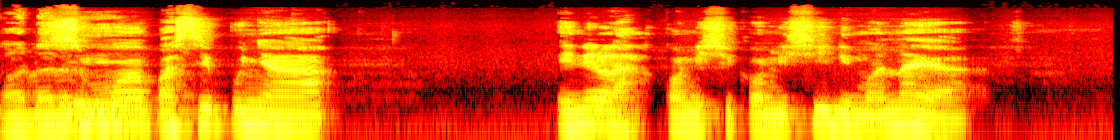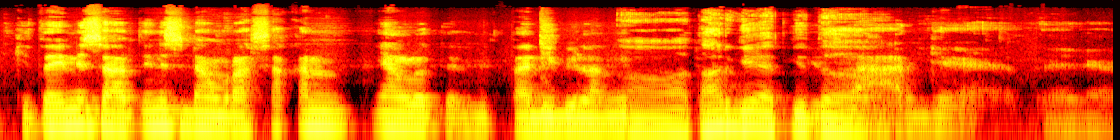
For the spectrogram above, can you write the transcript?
Kalau dari semua pasti punya inilah kondisi-kondisi di mana ya kita ini saat ini sedang merasakan yang lo tadi bilang itu oh, target gitu. target ya kan.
